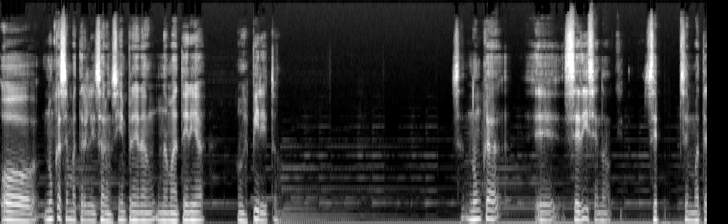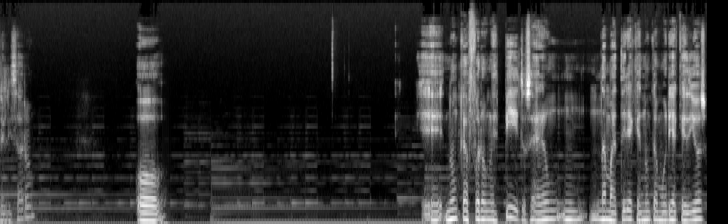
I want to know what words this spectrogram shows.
O nunca se materializaron, siempre eran una materia con espíritu. nunca eh, se dice, ¿no? Se, se materializaron. O eh, nunca fueron espíritus, o sea, era una materia que nunca moría, que Dios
